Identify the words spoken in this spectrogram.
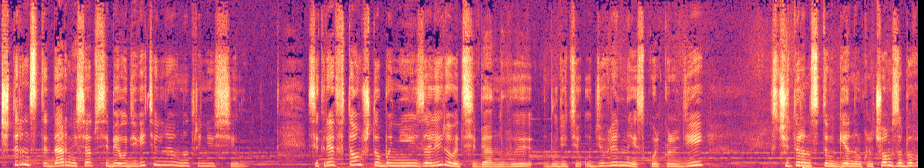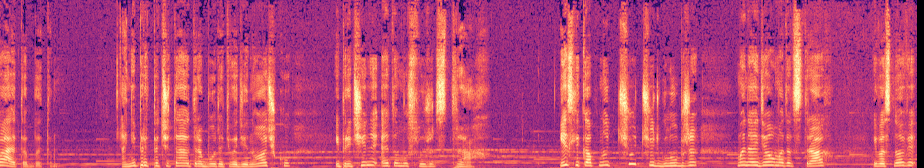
Четырнадцатый дар несет в себе удивительную внутреннюю силу. Секрет в том, чтобы не изолировать себя, но вы будете удивлены, сколько людей с четырнадцатым генным ключом забывают об этом. Они предпочитают работать в одиночку, и причиной этому служит страх. Если копнуть чуть-чуть глубже, мы найдем этот страх, и в основе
